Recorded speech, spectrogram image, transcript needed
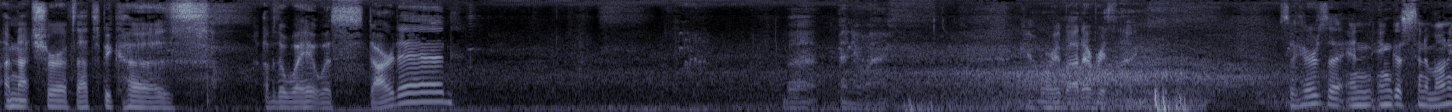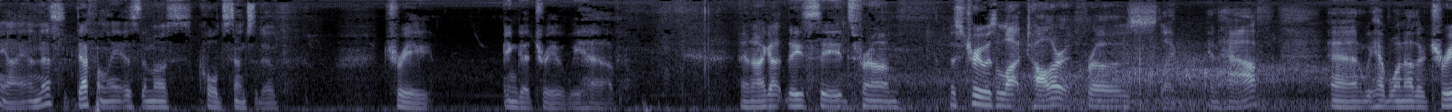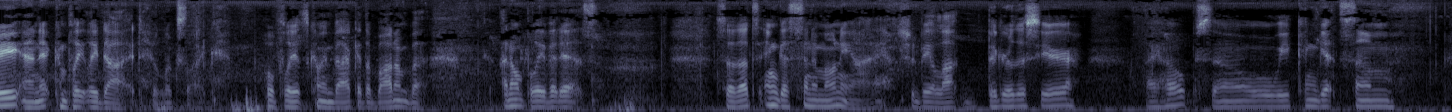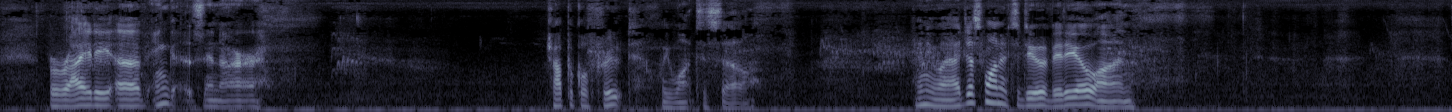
I'm not sure if that's because of the way it was started but anyway can't worry about everything so here's the Inga cinnamonii, and this definitely is the most cold sensitive tree, Inga tree we have. And I got these seeds from, this tree was a lot taller. It froze like in half. And we have one other tree and it completely died, it looks like. Hopefully it's coming back at the bottom, but I don't believe it is. So that's Inga cinnamonii. Should be a lot bigger this year. I hope so we can get some variety of ingas in our tropical fruit we want to sell. Anyway, I just wanted to do a video on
